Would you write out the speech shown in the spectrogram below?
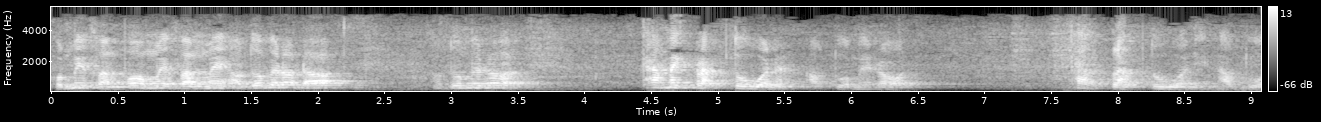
คนไม่ฟังพ่อไม่ฟังแม่ เอาตัวไม่รอดดอกเอาตัวไม่รอด ถ้าไม่กลับตัวนะเอาตัวไม่รอด ถ้ากลับตัวเนี่ยเอาตัว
